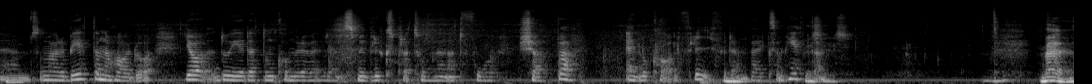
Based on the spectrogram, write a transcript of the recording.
mm. som arbetarna har då. Ja, då är det att de kommer överens med bruksplattonen att få köpa en lokal fri för den mm. verksamheten. Precis. Men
